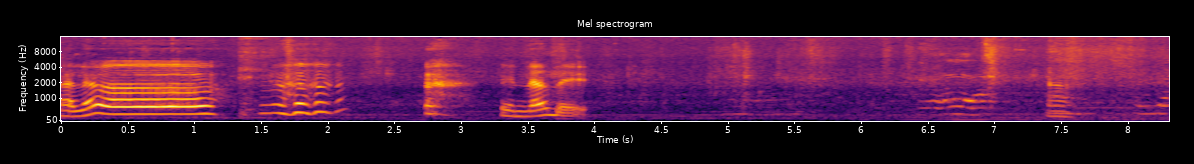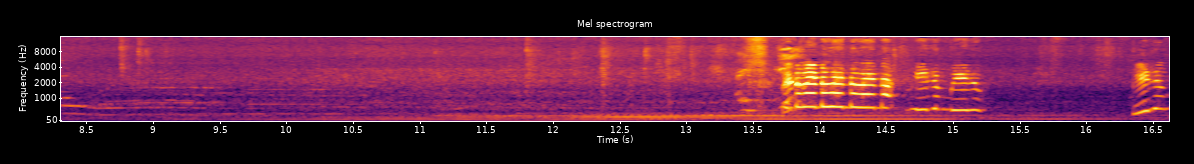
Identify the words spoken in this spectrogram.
ഹലോ? എന്നാന്നേ ആ വേണ്ട വേണ്ട വേണ്ട വേണ്ട വീഴും വീഴും വീഴും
